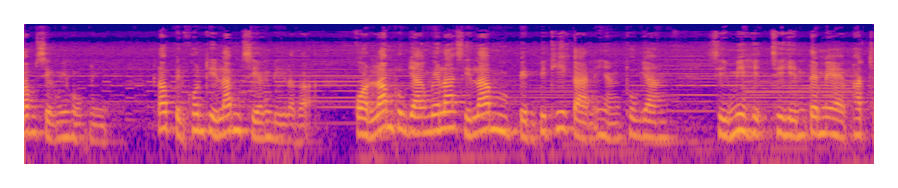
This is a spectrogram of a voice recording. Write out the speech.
ลำเสียงมีหกนี่ เราเป็นคนที่ล่ำเสียงดีแล้วก็ก่อนล่ำทุกอย่างเวลาสีล่ำเป็นพิธีการอหย่างทุกอย่างสีมีสีเห็นแต่แม่พัช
